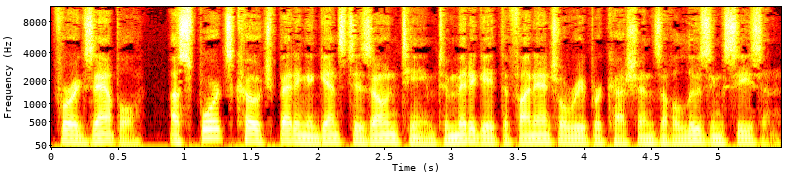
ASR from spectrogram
For example, a sports coach betting against his own team to mitigate the financial repercussions of a losing season.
